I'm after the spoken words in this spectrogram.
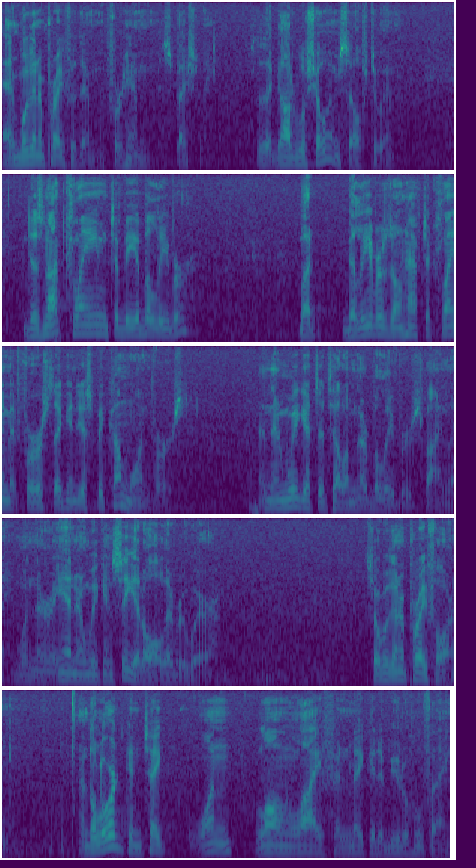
And we're going to pray for them, for him especially, so that God will show himself to him. He does not claim to be a believer, but believers don't have to claim it first, they can just become one first. And then we get to tell them they're believers finally when they're in and we can see it all everywhere. So we're going to pray for them. And the Lord can take one long life and make it a beautiful thing,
